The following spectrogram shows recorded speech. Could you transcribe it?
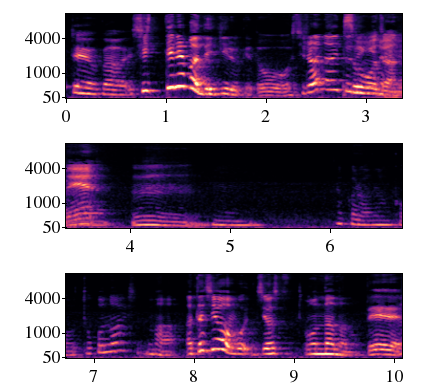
っていうか知ってればできるけど知らないとできないよ、そうじゃね。うん。うん、だからなんか男の人まあ私は女女なので、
